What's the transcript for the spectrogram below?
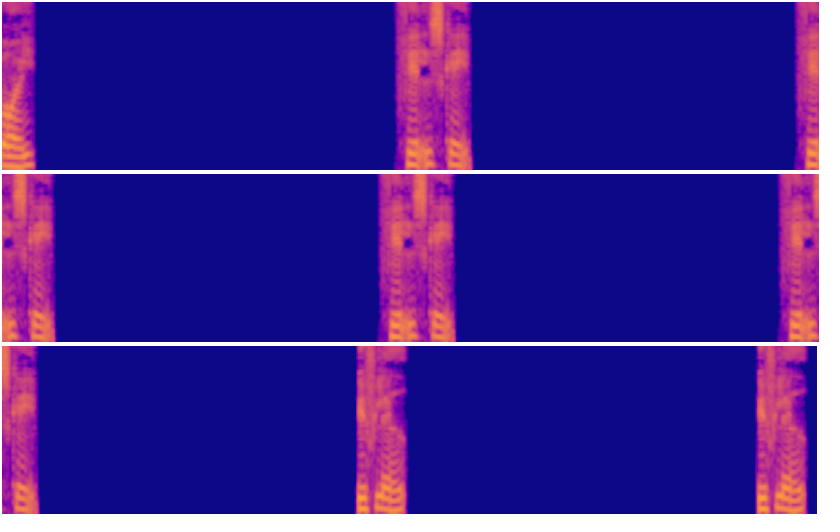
Boy. Fællesskab. Fællesskab. Fællesskab. Fællesskab. Eflad eflad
